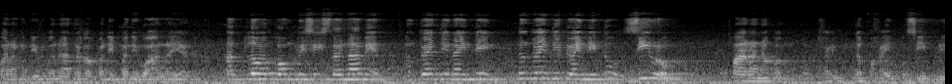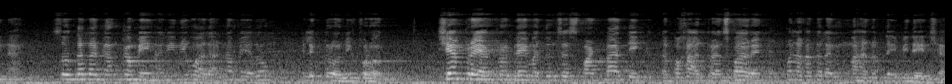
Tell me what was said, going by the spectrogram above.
Parang hindi naman nata kapanipaniwala yan. Tatlo ang kongresista namin noong 2019. Noong 2022, zero. Para na napaka-imposible na. So talagang kami naniniwala na mayroong electronic fraud. Siyempre, ang problema dun sa Smartmatic, napaka-untransparent, wala ka talagang mahanap na ebidensya.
